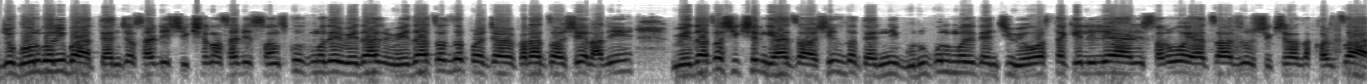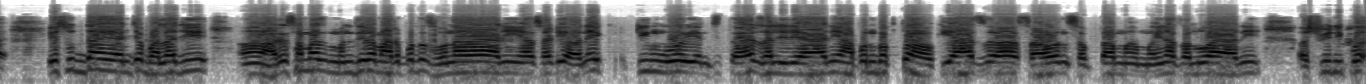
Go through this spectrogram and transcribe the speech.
जे- गोरगरीब आहेत त्यांच्यासाठी शिक्षणासाठी संस्कृतमध्ये वेदा वेदाचा जर प्रचार करायचा असेल आणि वेदाचं शिक्षण घ्यायचं असेल तर त्यांनी गुरुकुलमध्ये त्यांची व्यवस्था केलेली आहे आणि सर्व याचा जो शिक्षणाचा खर्च आहे हे सुद्धा यांच्या बालाजी आर्य समाज मंदिरामार्फतच होणार आहे आणि यासाठी अनेक टीम वर यांची तयार झालेली आहे आणि आपण बघतो आहोत की आज श्रावण सप्ताह महिना चालू आहे आणि अश्विनी प-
